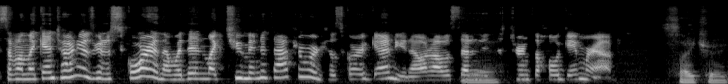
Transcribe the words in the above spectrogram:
someone like Antonio is going to score, and then within like two minutes afterward, he'll score again, you know, and all of a sudden Yeah. it just turns the whole game around. So true.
